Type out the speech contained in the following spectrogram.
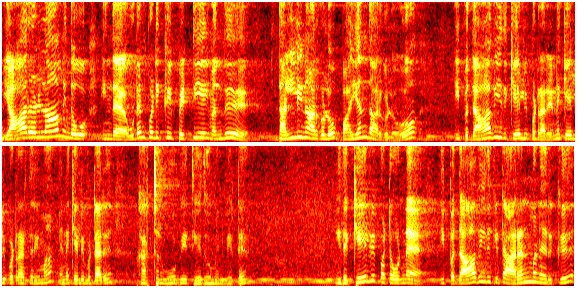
யாரெல்லாம் இந்த ஒ- இந்த உடன்படிக்கை பெட்டியை வந்து தள்ளினார்களோ பயந்தார்களோ இப்போ தாவி தாவீது கேள்விப்படுறாரு. என்ன கேள்விப்படுறாரு தெரியுமா? என்ன கேள்விப்பட்டாரு? கர்த்தர் ஓபே தேதோமின் வீட்டை. இதை கேள்விப்பட்ட உடனே இப்போ தாவீது கிட்ட அரண்மனை இருக்கு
